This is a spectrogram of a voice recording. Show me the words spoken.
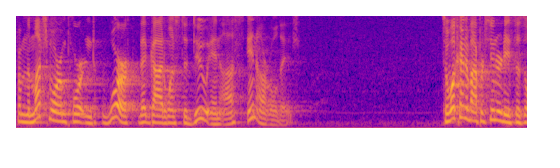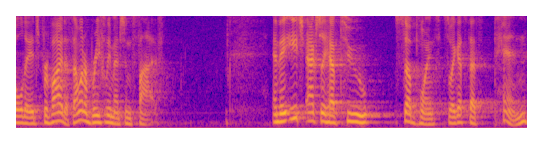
from the much more important work that God wants to do in us in our old age. So, what kind of opportunities does old age provide us? I want to briefly mention five. And they each actually have two subpoints, so I guess that's 10.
